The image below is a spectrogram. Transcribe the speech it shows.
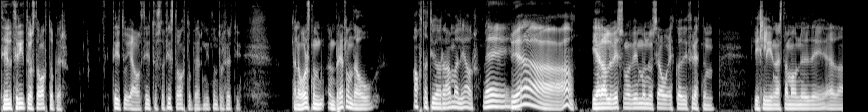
til 30. oktober 30, já, 31. oktober 1940 þannig að orustunum um Bretland á 80 ára amali ár Vei. Já, Ég er alveg vissum að við munum sjá eitthvað í fréttum líkli í næsta mánuði eða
